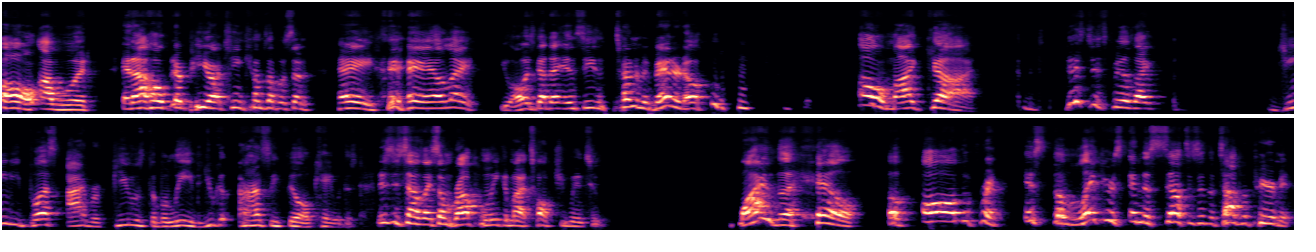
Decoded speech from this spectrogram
Oh, I would. And I hope their PR team comes up with something. hey, hey, LA, you always got that in-season tournament banner, though. oh my God. This just feels like Jeanie Buss, I refuse to believe that you could honestly feel okay with this. This just sounds like some Rob Pelinka might have talked you into. Why the hell of all the friends? It's the Lakers and the Celtics at the top of the pyramid.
